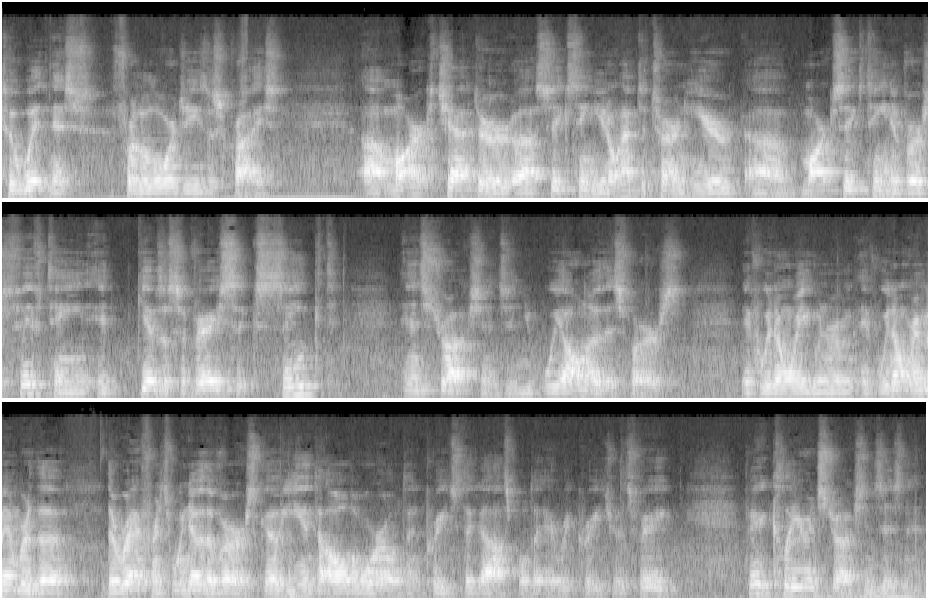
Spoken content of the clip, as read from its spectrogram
to witness for the Lord Jesus Christ. Uh, Mark chapter uh, 16, you don't have to turn here. Uh, Mark 16 and verse 15, it gives us a very succinct instructions, and we all know this verse. If we don't even if we don't remember the, the reference, we know the verse. Go ye into all the world and preach the gospel to every creature. It's very very clear instructions, isn't it?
